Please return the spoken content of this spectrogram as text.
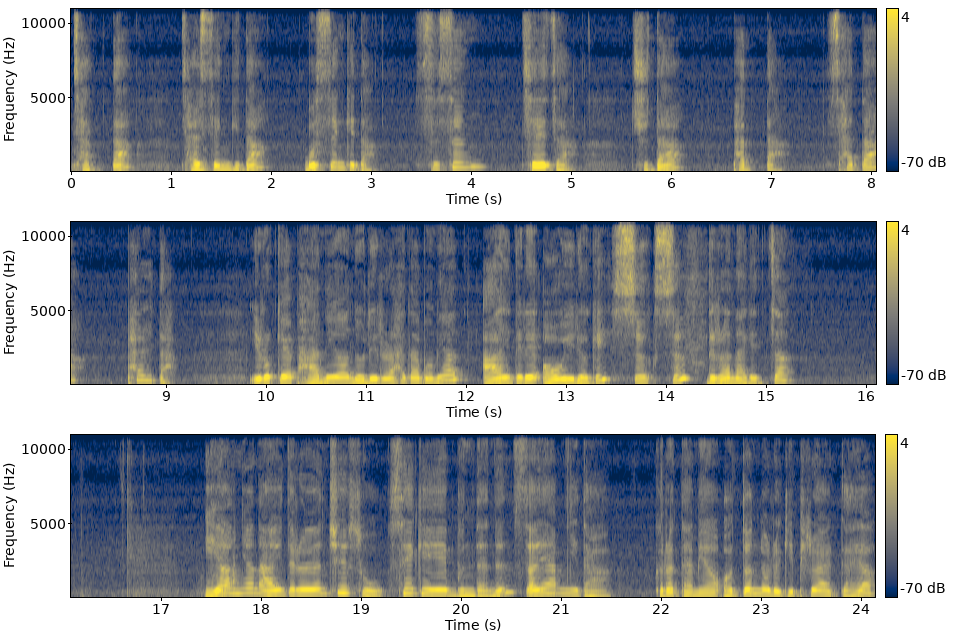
작다, 잘생기다, 못생기다, 스승, 제자, 주다, 받다, 사다, 팔다. 이렇게 반의어 놀이를 하다 보면 아이들의 어휘력이 쑥쑥 늘어나겠죠? 2학년 아이들은 최소 3개의 문단은 써야 합니다. 그렇다면 어떤 노력이 필요할까요?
